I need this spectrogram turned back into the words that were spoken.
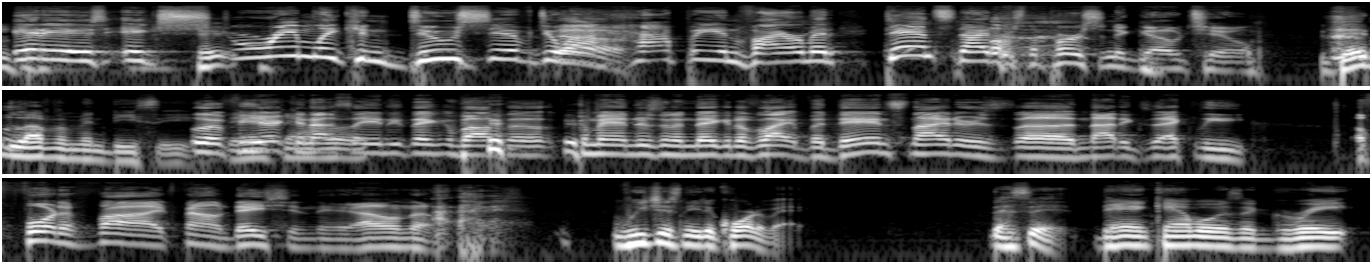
it is extremely conducive to a happy environment, Dan Snyder's the person to go to. They'd love him in DC. Look, Dan Pierre cannot Campbell. say anything about the Commanders in a negative light, but Dan Snyder's uh, not exactly a fortified foundation there. I don't know. We just need a quarterback. That's it. Dan Campbell is a great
